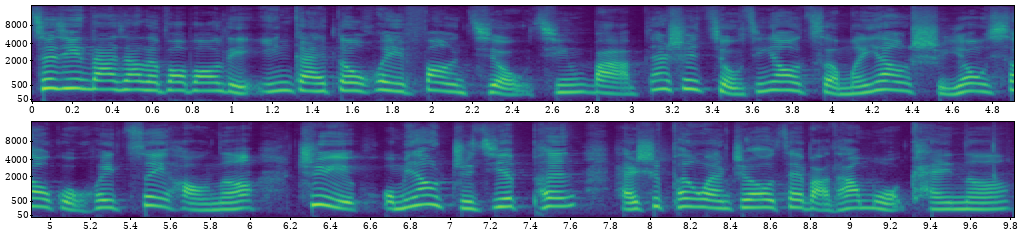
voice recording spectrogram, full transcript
最近大家的包包里应该都会放酒精吧？但是酒精要怎么样使用效果会最好呢？至于我们要直接喷，还是喷完之后再把它抹开呢？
